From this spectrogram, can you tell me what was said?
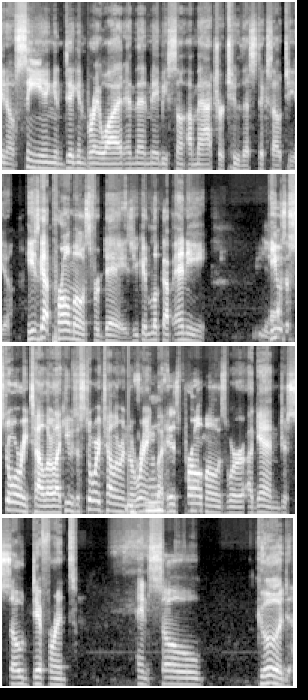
you know, seeing and digging Bray Wyatt, and then maybe some a match or two that sticks out to you. He's got promos for days. You could look up any. He was a storyteller, like he was a storyteller in the ring, Mhm. but his promos were again just so different and so good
